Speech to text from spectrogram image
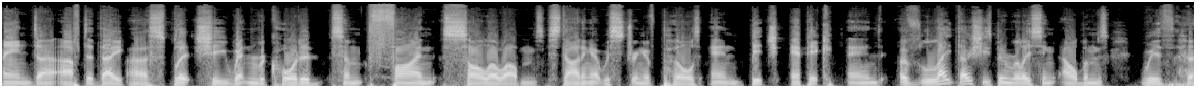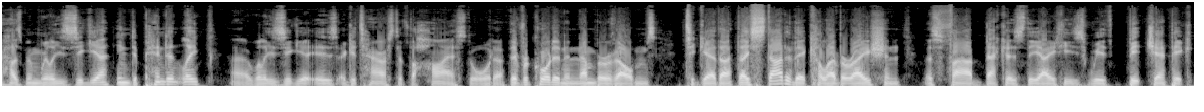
And uh, after they uh, split, she went and recorded some fine solo albums, starting out with String of Pearls and Bitch Epic. And of late, though, she's been releasing albums with her husband Willie Zygier independently. Uh, Willie Zygier is a guitarist of the highest order. They've recorded a number of albums together. They started their collaboration as far back as the 80s with Bitch Epic,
